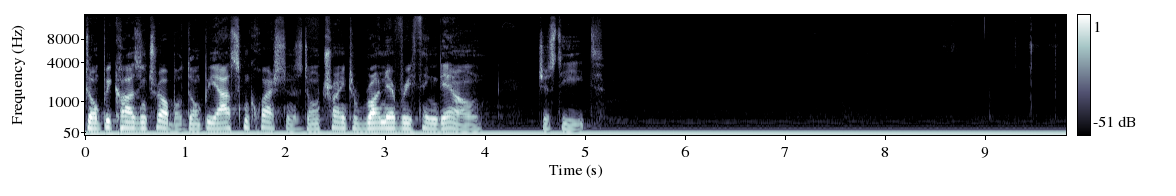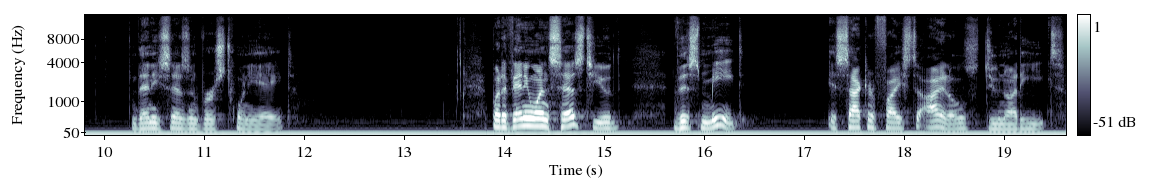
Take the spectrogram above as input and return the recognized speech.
don't be causing trouble. Don't be asking questions. Don't trying to run everything down. Just eat. And then he says in verse 28 But if anyone says to you, This meat is sacrificed to idols, do not eat,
